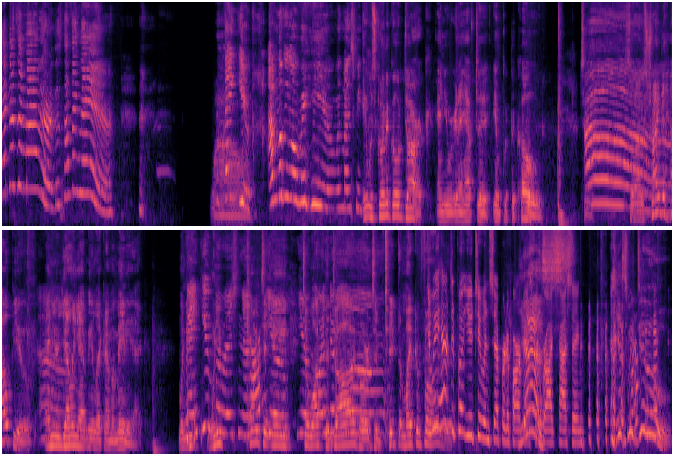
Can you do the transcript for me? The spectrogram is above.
That doesn't matter. There's nothing there. Wow. Thank you. I'm looking over here with my screen. It was going to go dark, and you were going to have to input the code. To, oh. so I was trying to help you, and you're Oh. yelling at me like I'm a maniac. When Thank you, when you point at You're- me to you're walk the dog or to wonderful. take the microphone. Do we have or- to put you two in separate apartments Yes. for broadcasting? Yes, we do.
